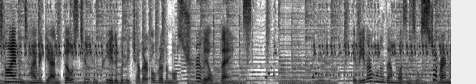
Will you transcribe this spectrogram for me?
Time and time again, those two competed with each other over the most trivial things. If either one of them wasn't so stubborn,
